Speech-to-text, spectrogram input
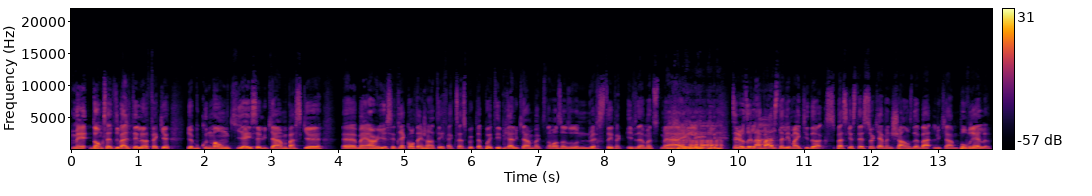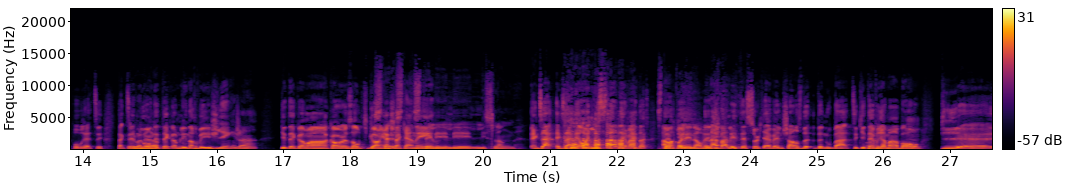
Mais donc cette rivalité là fait que il y a beaucoup de monde qui haïssait l'UCAM parce que euh, ben un c'est très contingenté fait que ça se peut que t'as pas été pris à l'UCAM fait que tu te ramasses dans une université fait évidemment tu te mets à haïr les, les- tu sais je veux dire Laval Ouais. c'était les Mighty Ducks parce que c'était ceux qui avaient une chance de battre l'UCAM pour vrai là pour vrai tu sais fait que tu sais C'est nous on était comme les Norvégiens genre qui étaient comme ah, encore eux autres qui gagnent à chaque année C'était l'Islande. Exact, exact. Ouais, l'Islande et les Mighty Ducks. C'était pas les Norvégiens. Laval était ceux qui avaient une chance de, de nous battre, tu sais, qui étaient Ouais. vraiment bons. Puis, euh,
